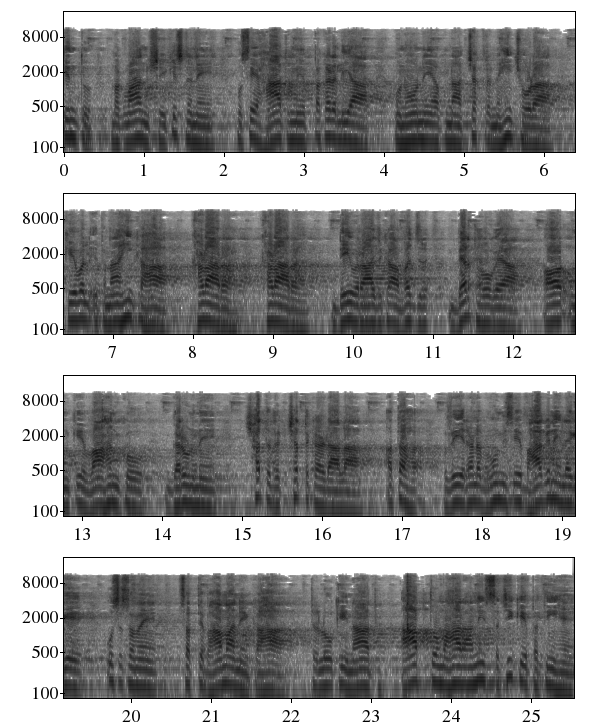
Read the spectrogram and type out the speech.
किंतु भगवान श्री कृष्ण ने उसे हाथ में पकड़ लिया। उन्होंने अपना चक्र नहीं छोड़ा, केवल इतना ही कहा, खड़ा रह खड़ा रह। देवराज का वज्र व्यर्थ हो गया और उनके वाहन को गरुड़ ने छत विक्षत कर डाला। अतः वे रणभूमि से भागने लगे। उस समय सत्यभामा ने कहा, त्रिलोकीनाथ, आप तो महारानी सची के पति हैं।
